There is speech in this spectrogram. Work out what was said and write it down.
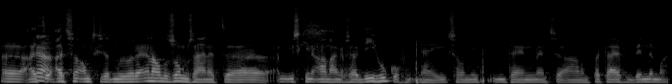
eh, uit, Ja. uit zijn ambt gezet moet worden. En andersom zijn het eh, misschien aanhangers uit die hoek of nee, ik zal niet meteen mensen aan een partij verbinden, maar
